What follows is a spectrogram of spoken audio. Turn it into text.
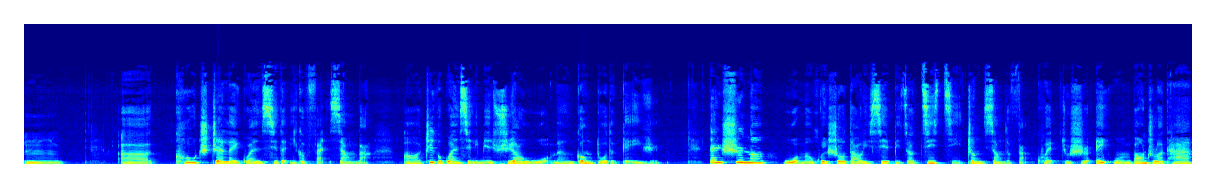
嗯。呃，coach 这类关系的一个反向吧。呃，这个关系里面需要我们更多的给予，但是呢，我们会收到一些比较积极正向的反馈，就是诶，我们帮助了他，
